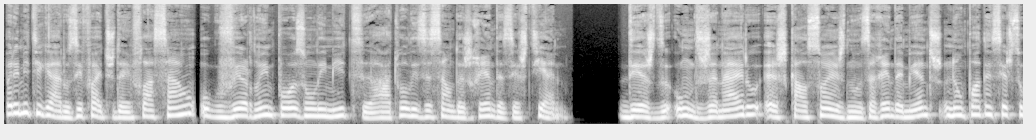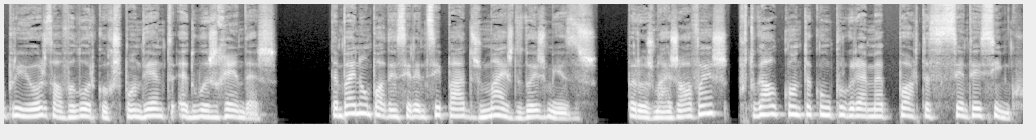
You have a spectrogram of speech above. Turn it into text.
Para mitigar os efeitos da inflação, o governo impôs um limite à atualização das rendas este ano. Desde 1 de janeiro, as calções nos arrendamentos não podem ser superiores ao valor correspondente a duas rendas. Também não podem ser antecipados mais de dois meses. Para os mais jovens, Portugal conta com o programa Porta 65.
